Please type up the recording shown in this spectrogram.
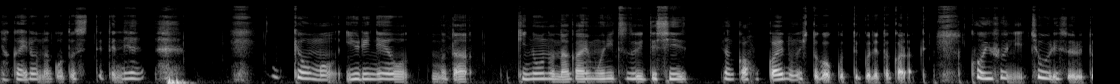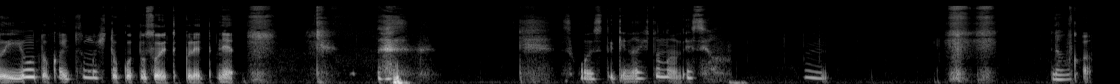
なんかいろんなこと知っててね。今日もゆり根をまた昨日の長芋に続いてしなんか北海道の人が送ってくれたからって、こういう風に調理するといいよとかいつも一言添えてくれてね。すごい素敵な人なんですよ。うん。なんか、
